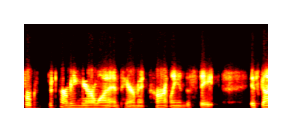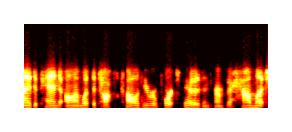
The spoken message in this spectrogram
for determining marijuana impairment currently in the state. It's going to depend on what the toxicology report shows in terms of how much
